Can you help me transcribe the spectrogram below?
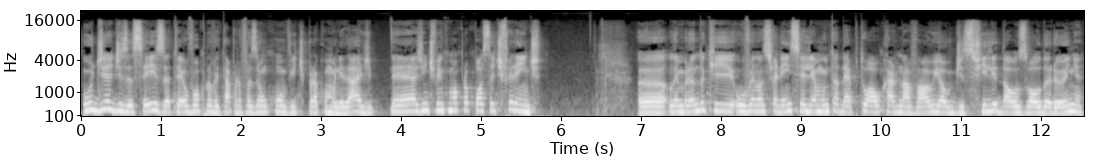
O dia 16, até eu vou aproveitar para fazer um convite para a comunidade, é, a gente vem com uma proposta diferente. Uh, lembrando que o Venançarense ele é muito adepto ao carnaval e ao desfile da Oswaldo Aranha,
